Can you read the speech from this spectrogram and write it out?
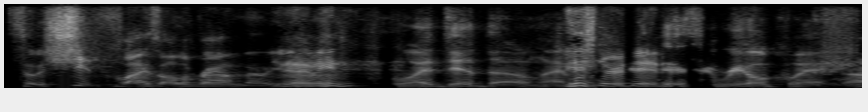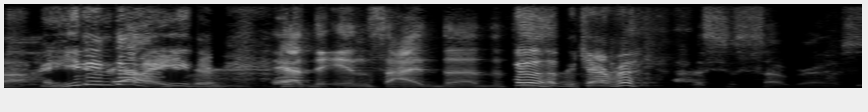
so the shit flies all around though. You know what I mean? Well, it did though. I It mean, sure did. it's real quick. Oh, he didn't die either. they had the inside the the Uh, the camera. That's just so gross.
